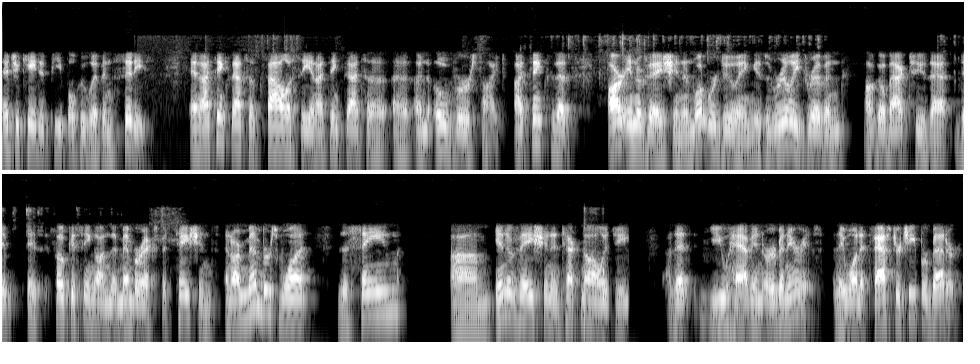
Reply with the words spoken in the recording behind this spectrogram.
educated people who live in cities. And I think that's a fallacy, and I think that's a, a an oversight. I think that our innovation and what we're doing is really driven I'll go back to that, the, focusing on the member expectations. And our members want the same um, innovation and technology that you have in urban areas. They want it faster, cheaper, better.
